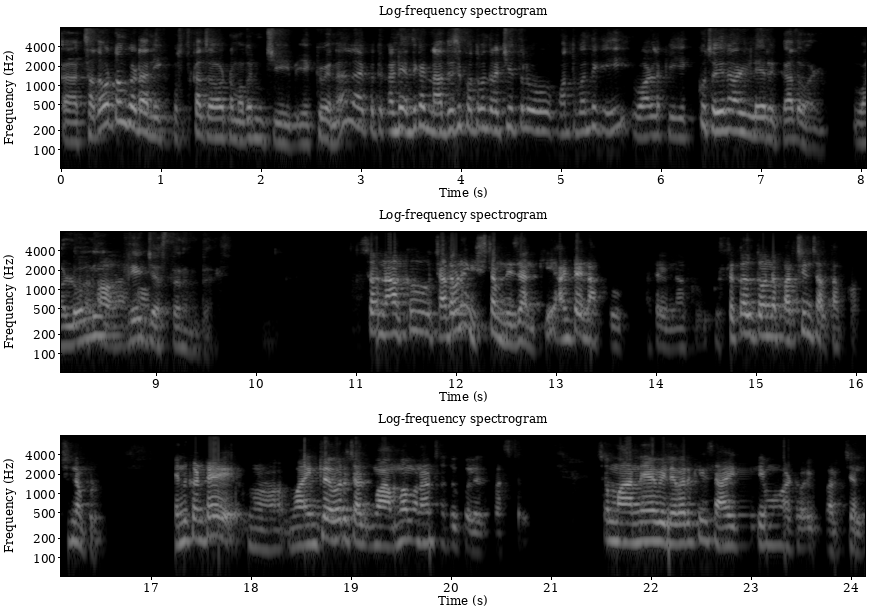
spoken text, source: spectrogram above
చదవటం కూడా నీకు పుస్తకాలు చదవటం మొదటి నుంచి ఎక్కువేనా? లేకపోతే అంటే ఎందుకంటే నా దేశం కొంతమంది రచయితలు కొంతమందికి వాళ్ళకి ఎక్కువ చదివిన వాళ్ళు లేరు కాదు వాళ్ళు. వాళ్ళు ఓన్లీ క్రియేట్ చేస్తారంతే. సో నాకు చదవడం ఇష్టం నిజానికి. అంటే నాకు అంటే నాకు పుస్తకాలతో ఉన్న పరిచయం చాలా తక్కువ చిన్నప్పుడు. ఎందుకంటే మా ఇంట్లో ఎవరు చదువు మా అమ్మ మా నాన్న చదువుకోలేదు ఫస్ట్ సో మా అన్నయ్య వీళ్ళెవరికి సాహిత్యము అటువైపు పరిచయాలు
